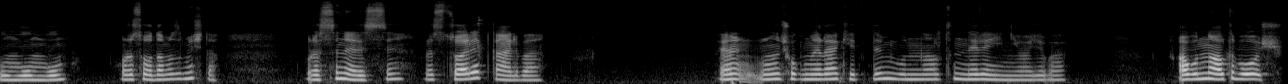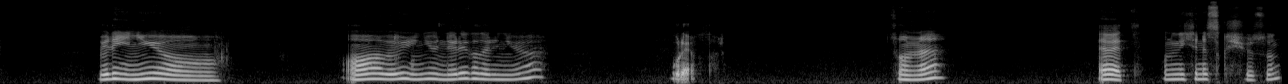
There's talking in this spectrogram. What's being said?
Bum bum bum. Orası odamızmış da. Burası neresi? Burası tuvalet galiba. Ben bunu çok merak ettim. Bunun altı nereye iniyor acaba? Aa bunun altı boş. Böyle iniyor. Aa böyle iniyor. Nereye kadar iniyor? Buraya kadar. Sonra Evet. Bunun içine sıkışıyorsun.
